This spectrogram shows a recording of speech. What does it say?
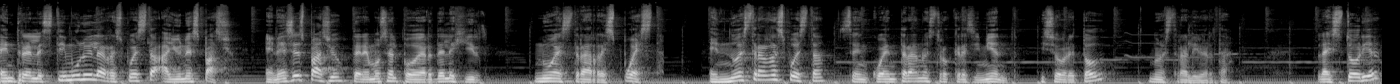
Entre el estímulo y la respuesta hay un espacio. En ese espacio tenemos el poder de elegir nuestra respuesta. En nuestra respuesta se encuentra nuestro crecimiento y sobre todo nuestra libertad. La historia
